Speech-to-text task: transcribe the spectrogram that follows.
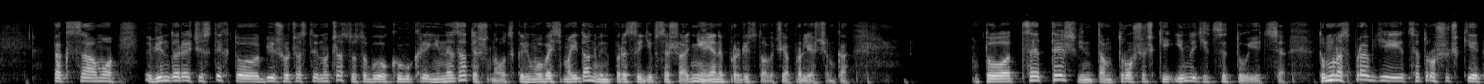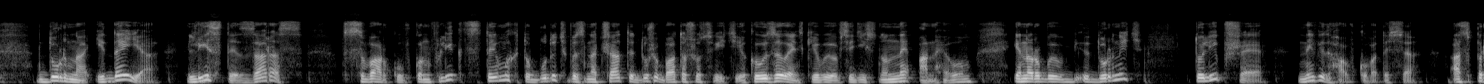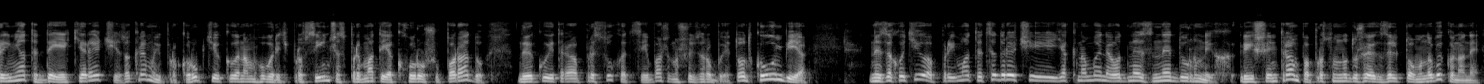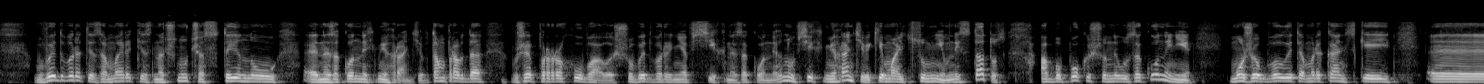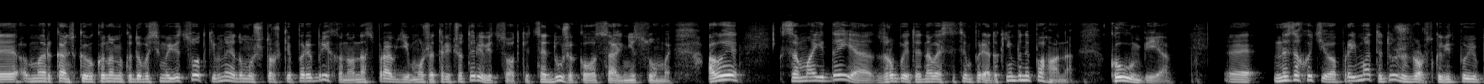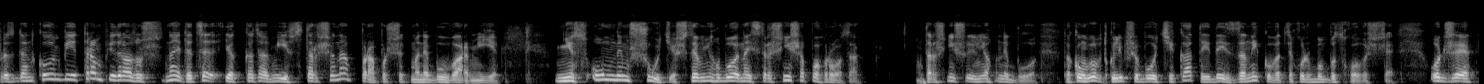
Так само він, до речі, з тих, хто більшу частину часу, особливо коли в Україні не затишно, от, скажімо, весь Майдан він пересидів в США. Ні, я не про Рістович, я про Лещенка. То це теж він там трошечки іноді цитується. Тому насправді це трошечки дурна ідея лізти зараз в сварку, в конфлікт з тими, хто будуть визначати дуже багато що у світі. І коли Зеленський виявився дійсно не ангелом і наробив дурниць, то ліпше не відгавкуватися. А сприйняти деякі речі, зокрема і про корупцію, коли нам говорять про все інше, сприймати як хорошу пораду, до якої треба прислухатися і бажано щось зробити. От Колумбія не захотіла приймати це, до речі, як на мене, одне з недурних рішень Трампа. Просто воно дуже екзальтовано виконане. Видворити з Америки значну частину е, незаконних мігрантів. Там правда вже прорахували, що видворення всіх незаконних, ну всіх мігрантів, які мають сумнівний статус, або поки що не узаконені, може обвалити американський е, американську економіку до 8%. Ну я думаю, що трошки перебріхано. Насправді може 3-4%. Це дуже колосальні суми. Але сама ідея зробити навести цим порядок, ніби непогана. Колумбія е, не захотіла приймати дуже жорстко відповів президент Колумбії. Трамп відразу ж знаєте, це як казав мій старшина, прапорщик мене був в армії. Ні з умним шутіш. Це в нього була найстрашніша погроза. Страшнішої в нього не було. В такому випадку ліпше було тікати і десь заникуватися, хоч бомбосховище. Отже,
